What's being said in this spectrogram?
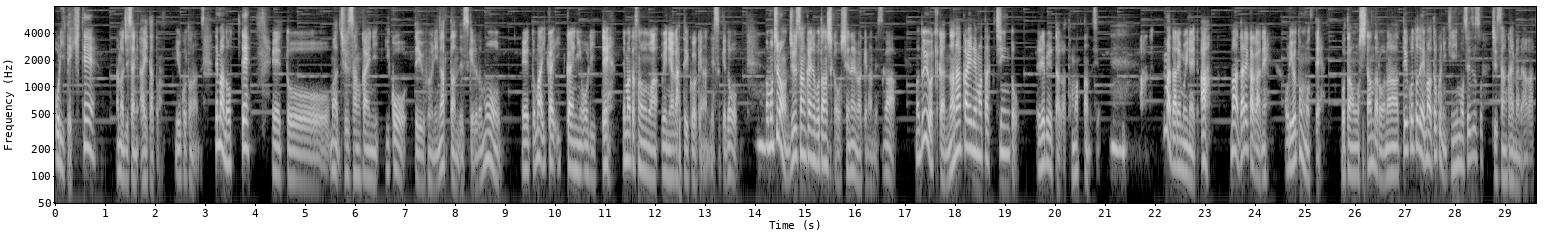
降りてきて、まあ、実際に開いたということなんです。で、まあ、乗って、えっ、と、まあ、13階に行こうっていう風になったんですけれども、えっ、と、まあ、1階、1階に降りて、で、またそのまま上に上がっていくわけなんですけど、まあ、もちろん13階のボタンしか押してないわけなんですが、まあ、どういうわけか7階でまたきちんとエレベーターが止まったんですよ。うん今誰もいないと。あ、まあ誰かがね、降りようと思ってボタンを押したんだろうなっていうことで、まあ特に気にもせずそ13階まで上がって。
